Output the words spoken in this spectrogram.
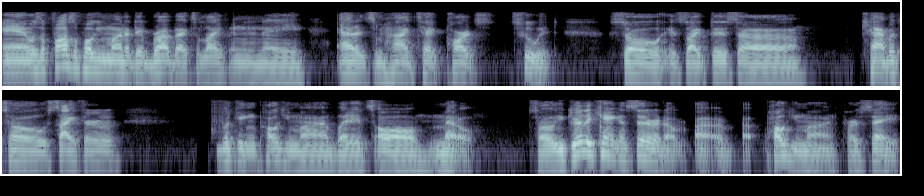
And it was a fossil Pokemon that they brought back to life and then they added some high tech parts to it. So it's like this uh Kabuto, Scyther looking Pokemon, but it's all metal. So you really can't consider it a, a, a Pokemon per se.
